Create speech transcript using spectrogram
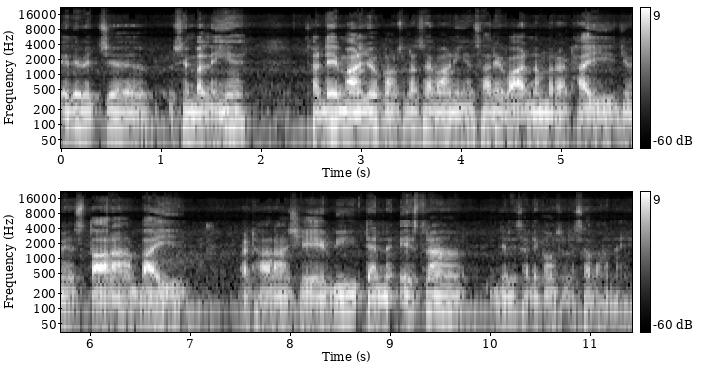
ਇਹਦੇ ਵਿੱਚ ਸਿੰਬਲ ਨਹੀਂ ਹੈ। ਸਾਡੇ ਮਾਨਯੋਗ ਕਾਉਂਸਲਰ ਸਾਹਿਬਾਨ ਹੀ ਹੈ ਸਾਰੇ ਵਾਰਡ ਨੰਬਰ 28 ਜਿਵੇਂ 17 22 18 6 20 3 ਇਸ ਤਰ੍ਹਾਂ ਜਿਹੜੇ ਸਾਡੇ ਕਾਉਂਸਲਰ ਸਾਹਿਬਾਨ ਹੈ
